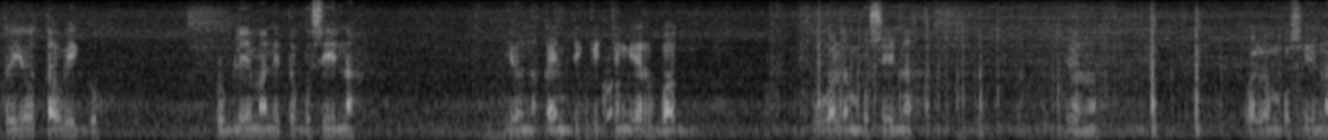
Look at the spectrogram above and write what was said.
Toyota Wigo. Problema nito busina. Yun, naka-indicate yung airbag. So, walang busina. Yun, no? Walang busina.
